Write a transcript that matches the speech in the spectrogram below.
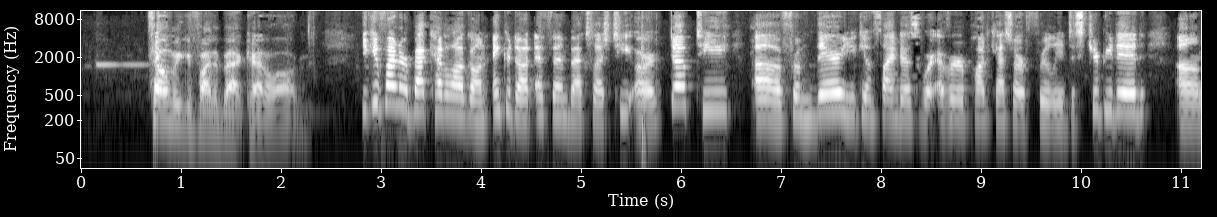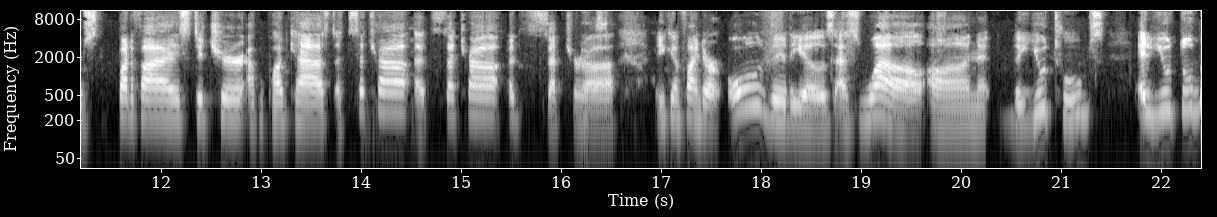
tell me you can find the back catalog. You can find our back catalog on anchor.fm backslash TRWT. Uh, from there, you can find us wherever podcasts are freely distributed um, Spotify, Stitcher, Apple Podcast, etc., etc., etc. You can find our old videos as well on the YouTubes. El YouTube.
